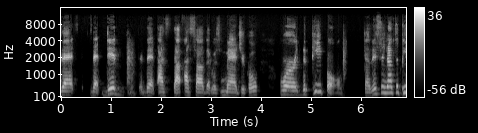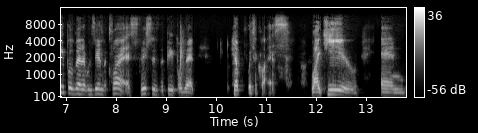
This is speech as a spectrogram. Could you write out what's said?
that that did that I I saw that was magical were the people. Now this is not the people that it was in the class. This is the people that helped with the class, like you and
